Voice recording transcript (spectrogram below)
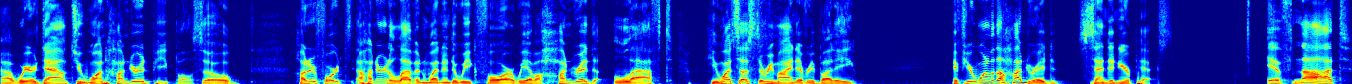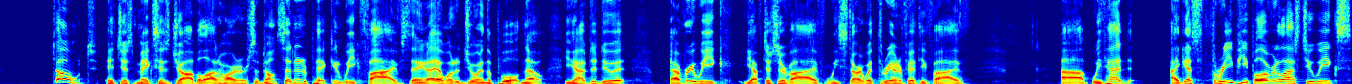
Uh, we're down to 100 people. So 111 went into week four. We have 100 left. He wants us to remind everybody if you're one of the 100, send in your picks. If not, don't. It just makes his job a lot harder. So don't send in a pick in week five saying, hey, I want to join the pool. No, you have to do it every week. You have to survive. We start with 355. Uh, we've had, I guess, three people over the last two weeks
